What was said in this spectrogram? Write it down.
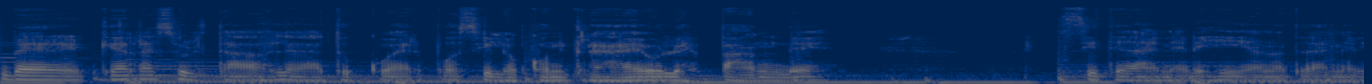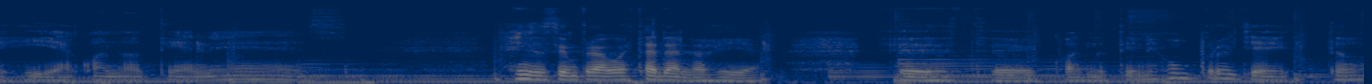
Ver qué resultados le da a tu cuerpo, si lo contrae o lo expande, si te da energía o no te da energía. Cuando tienes, yo siempre hago esta analogía, este, cuando tienes un proyecto,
